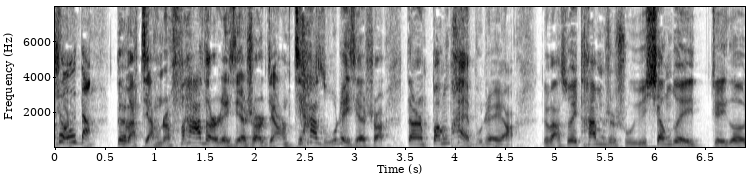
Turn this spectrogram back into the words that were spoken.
手党，对吧？讲着发字这些事儿，讲着家族这些事儿，但是帮派不这样，对吧？所以他们是属于相对这个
